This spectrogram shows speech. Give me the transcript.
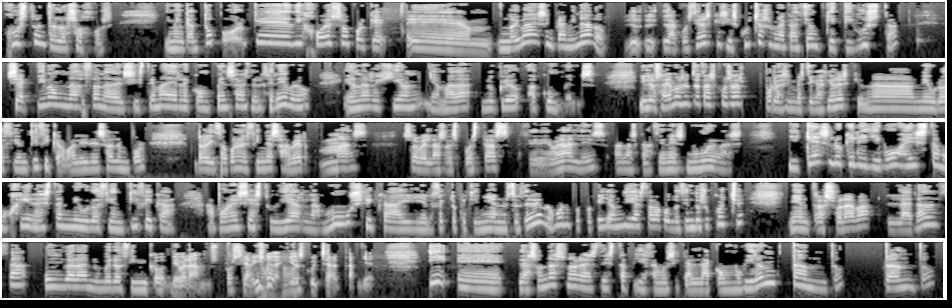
justo entre los ojos. Y me encantó porque dijo eso, porque eh, no iba desencaminado. La cuestión es que si escuchas una canción que te gusta, se activa una zona del sistema de recompensas del cerebro en una región llamada núcleo accumbens. Y lo sabemos, entre otras cosas, por las investigaciones que una neurocientífica, Valerie Salenport, realizó con el fin de saber más sobre las respuestas cerebrales a las canciones nuevas. ¿Y qué es lo que le llevó a esta mujer, a esta neurocientífica, a ponerse a estudiar la música y el efecto que tenía en nuestro cerebro? Bueno, pues porque ella un día estaba conduciendo su coche mientras sonaba la danza húngara número 5 de Brahms, por si alguien la quiere escuchar también. Y eh, las ondas sonoras de esta pieza musical la conmovieron tanto, tanto,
